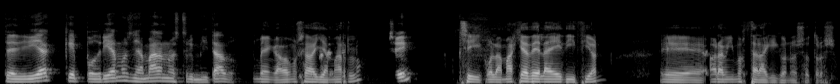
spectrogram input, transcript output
te diría que podríamos llamar a nuestro invitado. Venga, vamos a llamarlo. ¿Sí? Sí, con la magia de la edición, eh, ahora mismo estará aquí con nosotros.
